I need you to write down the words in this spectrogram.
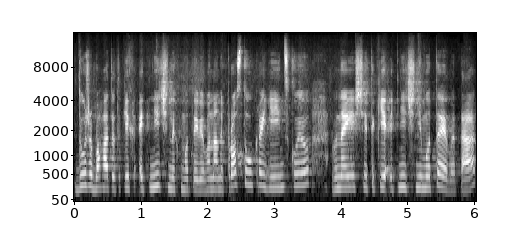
дуже багато таких етнічних мотивів. Вона не просто українською, в неї ще й такі етнічні мотиви, так?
